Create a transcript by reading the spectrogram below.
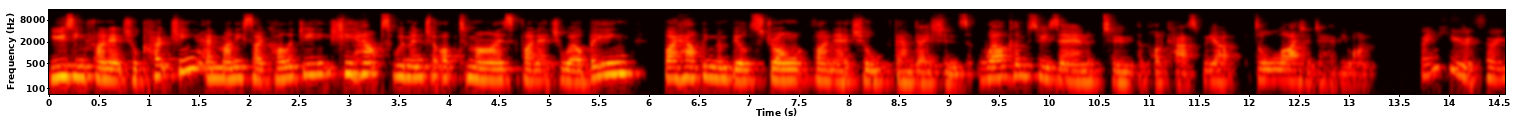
Using financial coaching and money psychology, she helps women to optimize financial well-being by helping them build strong financial foundations. Welcome, Suzanne, to the podcast. We are delighted to have you on. Thank you. It's so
